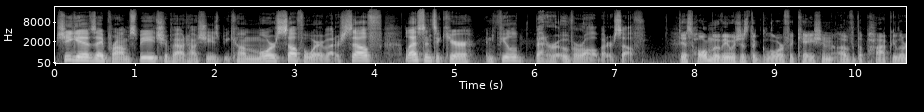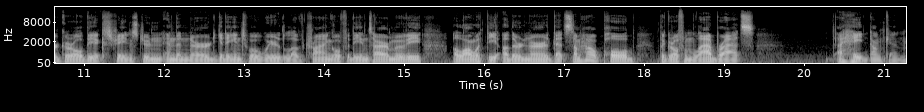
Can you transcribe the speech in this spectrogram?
she gives a prom speech about how she's become more self aware about herself, less insecure, and feel better overall about herself. This whole movie was just the glorification of the popular girl, the exchange student, and the nerd getting into a weird love triangle for the entire movie, along with the other nerd that somehow pulled the girl from Lab Rats. I hate Duncan.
